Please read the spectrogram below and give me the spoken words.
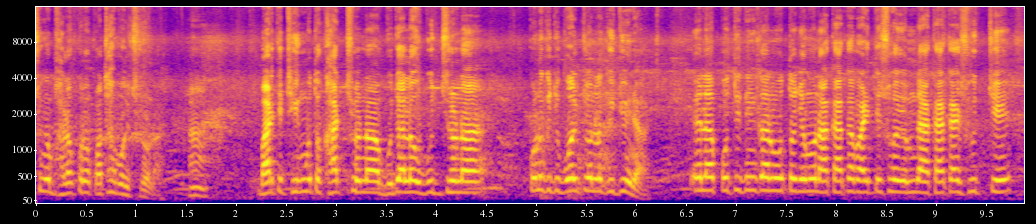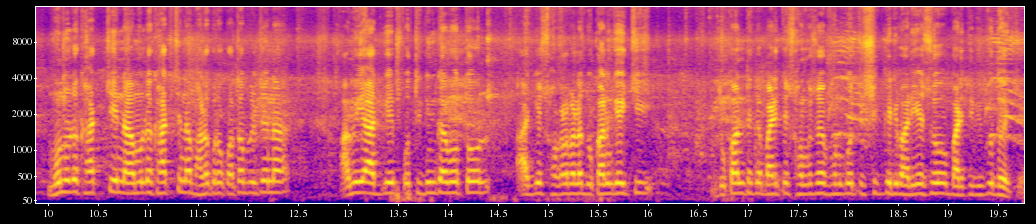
সঙ্গে ভালো করে কথা বলছিল না। হ্যাঁ। বাড়িতে ঠিকমতো খাচ্ছিল না বুঝালেও বুঝছিল না কোনো কিছু বলছিল না কিছুই না। এলা প্রতিদিনকার মতো যেমন একা একা বাড়িতে শোয় এমনি একা একাই শুচ্ছে মনোরে খাচ্ছে না মনে খাচ্ছে না ভালো করে কথা বলছে না। আমি আজকে প্রতিদিনকার মতন আজকে সকালবেলা দোকান গেছি দোকান থেকে বাড়িতে সঙ্গে সঙ্গে ফোন করছি শিগগিরি বাড়ি এসো বাড়িতে বিপদ হয়েছে।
